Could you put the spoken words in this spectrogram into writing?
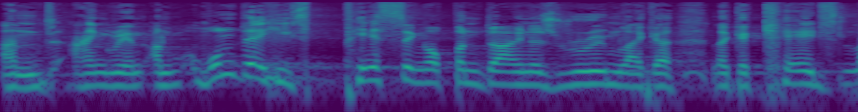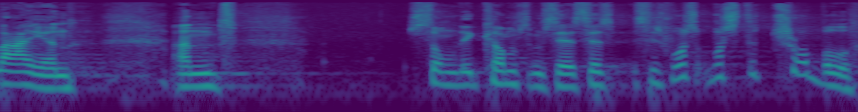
and angry. And, and one day he's pacing up and down his room like a, like a caged lion. And somebody comes to him and says, says, what's, what's the trouble,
